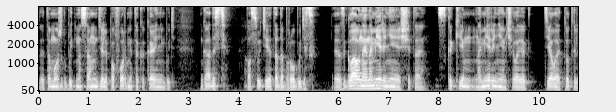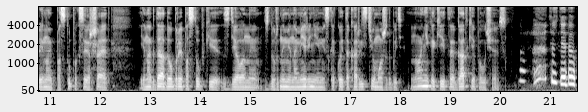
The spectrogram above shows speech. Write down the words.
Это может быть на самом деле по форме-то какая-нибудь гадость. По сути, это добро будет. Это главное намерение, я считаю с каким намерением человек делает тот или иной поступок, совершает. Иногда добрые поступки сделаны с дурными намерениями, с какой-то корыстью, может быть, но они какие-то гадкие получаются. Слушайте, это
